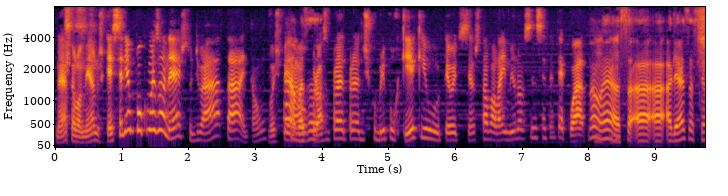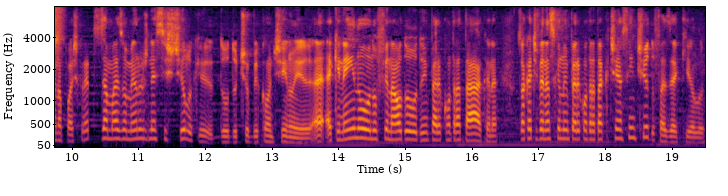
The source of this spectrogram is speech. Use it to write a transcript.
né? Pelo menos. Que aí seria um pouco mais honesto. De, ah, tá, então vou esperar É, mas o a- próximo pra, pra descobrir por que, que o T-800 estava lá em 1974. Não, é. essa- a- a- aliás, a cena pós-créditos é mais ou menos nesse estilo que, do, do To Be Continue. É, é que nem no, no final do, do Império Contra-Ataca, né? Só que a diferença é que no Império Contra-Ataca tinha sentido fazer aquilo.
